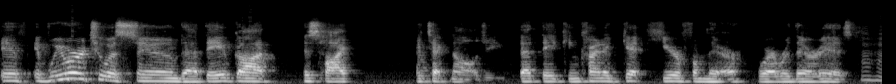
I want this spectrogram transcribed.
if if we were to assume that they've got this high technology that they can kind of get here from there wherever there is. Hmm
